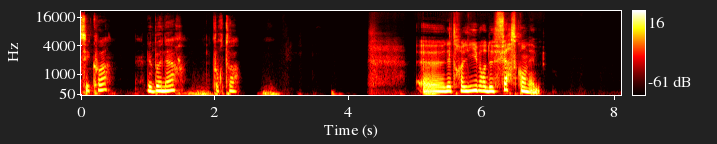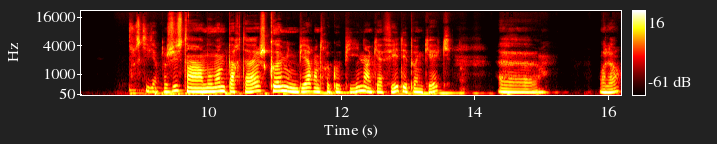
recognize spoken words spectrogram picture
C'est quoi le bonheur pour toi? Euh, D'être libre de faire ce qu'on aime. Tout ce qui vient. Juste un moment de partage, comme une bière entre copines, un café, des pancakes. Euh, voilà,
